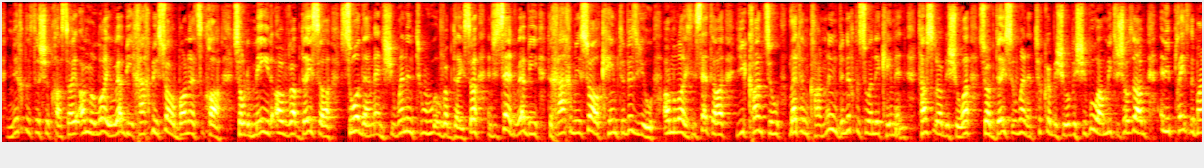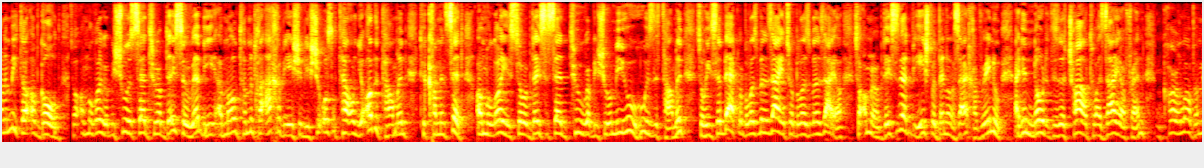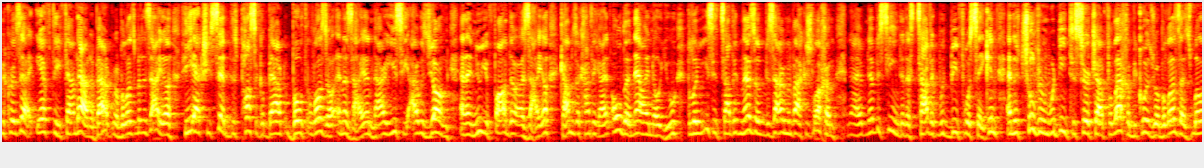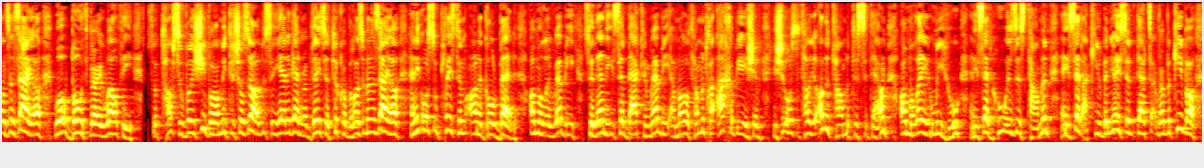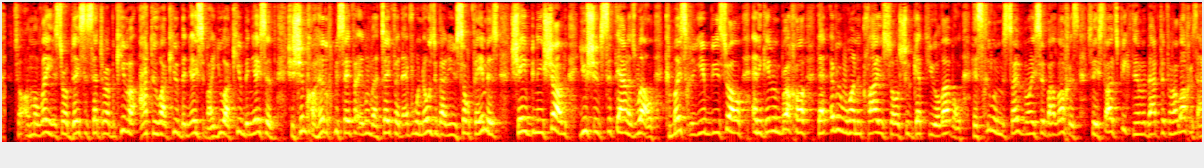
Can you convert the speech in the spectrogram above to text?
So the maid of Rabbi Daisa saw them, and she went into Rabbi Daisa, and she said, Rabbi, the Chacham Yisrael came to visit you. He said to her, You can't to let them come in. And they came in. Tafsir Rabbi Shua. So Rabbi Daisa went and took Rabbi Shua, Vishivu al Mita Shozav, and he placed them on a Mita of gold. So Amalai Rabbi Shua said to Rabbi Daisa, Rabbi, Amal Tamidcha Achav Yeshiv, you should also tell your other Talmud to come and sit. Amalai, so Rabbi Daisa said to Rabbi Shua, Mihu, who is this Talmud? So he said back, Rabbi Lezben Azayah, it's Rabbi Lezben Azayah. So Amar Rabbi Daisa said, V'yesh ben Azayah Chavrenu, I didn't know that there's a child to Azayah, a friend. And Karlov, after he found out about Rabbi Lezben Azayah, he actually said this pasuk about both Elazar and Azayah. Now you see, I was young and I knew your father Azayah. Gamza Kantik, I older, now I know you. And I have never seen that a tzaddik would be forsaken and the children would need to search out for lechem because Rabbi Lezer as well as Azariah were both very wealthy. So Tafsu Voshiva Amita Shalzav. So yet again, Rabbi Desa took Rabbi Lezer ben Azariah and he also placed him on a gold bed. Amalei Rebbe. So then he said back to him, Rebbe, Amal Talmudcha Achav Yeshiv. You should also tell your other Talmud to sit down. Amalei Umihu. And he said, Who is this Talmud? And he said, Akiv ben Yosef. That's Rabbi Kiva. So Amalei, so Rabbi Desa said to Rabbi Kiva, Atu Akiv ben Yosef. Are you Akiv ben Yosef? Sheshimcha Hiluch B'Seifa Elam Vatzeifa. And everyone knows about you. You're so famous. Shev ben Yishav. You should sit down as well. Yisrael, and he gave him bracha that everyone in Klal Yisrael should get to your level. So they started speaking to him about different halachas,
